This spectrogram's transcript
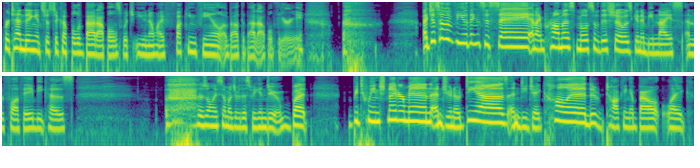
pretending it's just a couple of bad apples, which you know I fucking feel about the bad apple theory. I just have a few things to say, and I promise most of this show is going to be nice and fluffy because there's only so much of this we can do. But between Schneiderman and Junot Diaz and DJ Khaled talking about like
